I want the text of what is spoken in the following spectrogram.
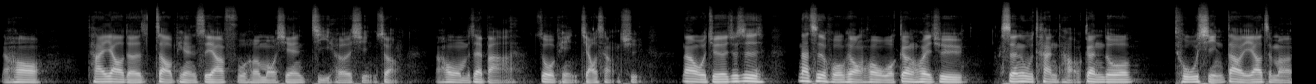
然后他要的照片是要符合某些几何形状，然后我们再把作品交上去。那我觉得就是那次活动后，我更会去深入探讨更多图形到底要怎么，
